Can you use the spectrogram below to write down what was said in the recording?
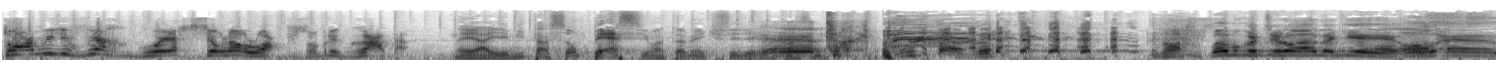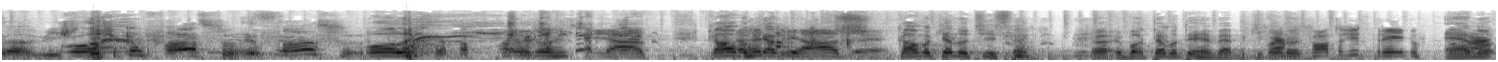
Tome-lhe vergonha, seu Léo Lopes. Obrigada. É, a imitação péssima também que se diga. É, de passagem. Puta merda. Nossa. Vamos continuando aqui. Ô, é, Nossa, bicho, deixa que eu faço, eu faço. ô, Le- Eu tô resfriado. Calma É que a, é. calma que a notícia. Eu, eu até botei reverb. Que que é no- falta de treino. É no...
